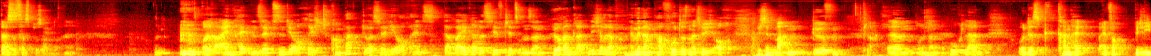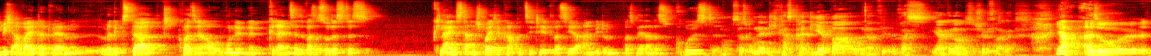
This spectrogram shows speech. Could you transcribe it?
Das ist das Besondere. Und eure Einheiten selbst sind ja auch recht kompakt. Du hast ja hier auch eins dabei, gerade das hilft jetzt unseren Hörern gerade nicht, aber dann werden wir dann ein paar Fotos natürlich auch bestimmt machen dürfen Klar. Ähm, und dann hochladen. Und das kann halt einfach beliebig erweitert werden. Oder gibt es da quasi dann auch irgendwo eine, eine, Grenze? Also was ist so das, das kleinste Anspeicherkapazität, was ihr anbietet und was wäre dann das größte? Ist das unendlich kaskadierbar oder was? Ja, genau, das ist eine schöne Frage. Ja, also äh,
